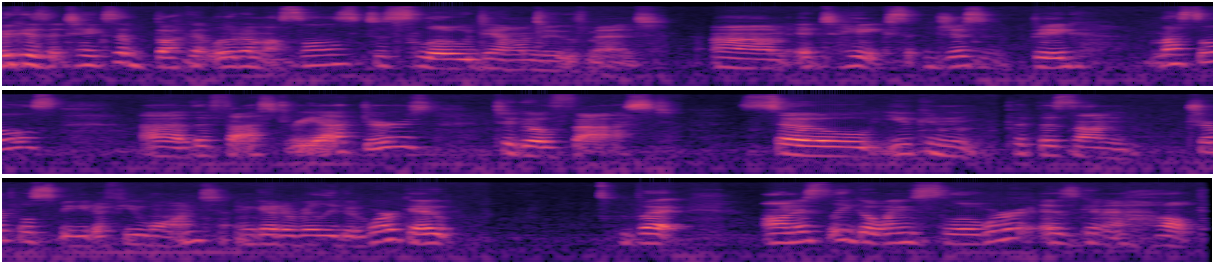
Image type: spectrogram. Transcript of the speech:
because it takes a bucket load of muscles to slow down movement. Um, it takes just big muscles, uh, the fast reactors, to go fast. So you can put this on triple speed if you want and get a really good workout. But honestly, going slower is going to help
